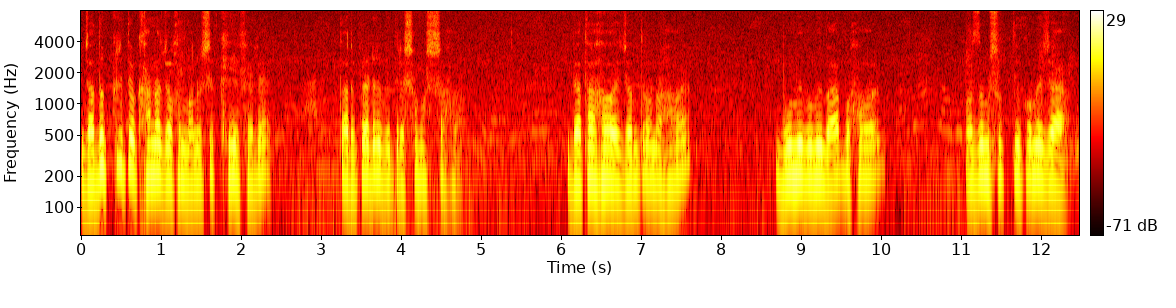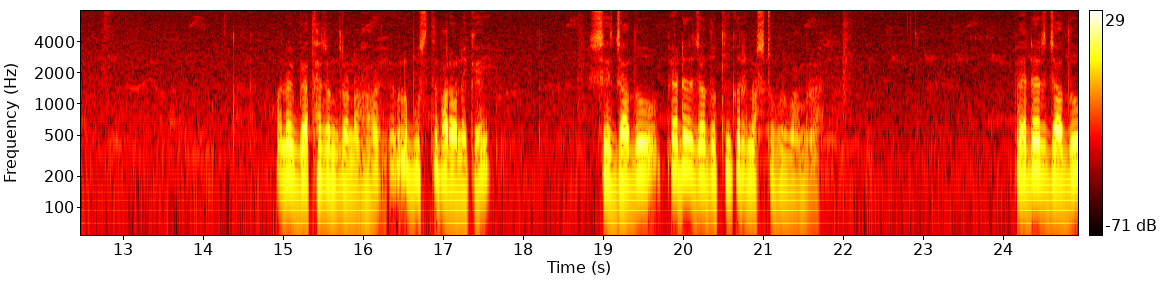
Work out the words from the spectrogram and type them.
জাদুকৃত খানা যখন মানুষে খেয়ে ফেলে, তার পেটের ভিতরে সমস্যা হয়। ব্যথা হয়, যন্ত্রণা হয়, বমি বমি ভাব হয়, হজম শক্তি কমে যায়, অনেক ব্যথা যন্ত্রণা হয়। এগুলো বুঝতে পারে অনেকেই। সে জাদু, প্যাডের জাদু কি করে নষ্ট করব আমরা? প্যাডের জাদু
